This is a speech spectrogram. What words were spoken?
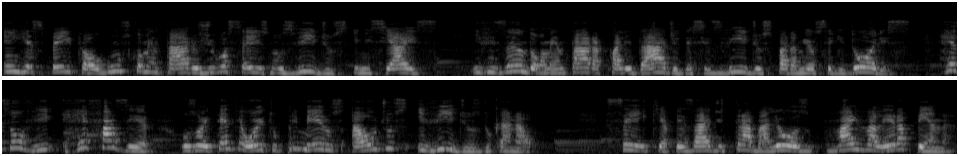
Em respeito a alguns comentários de vocês nos vídeos iniciais, e visando aumentar a qualidade desses vídeos para meus seguidores, resolvi refazer os 88 primeiros áudios e vídeos do canal. Sei que, apesar de trabalhoso, vai valer a pena,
